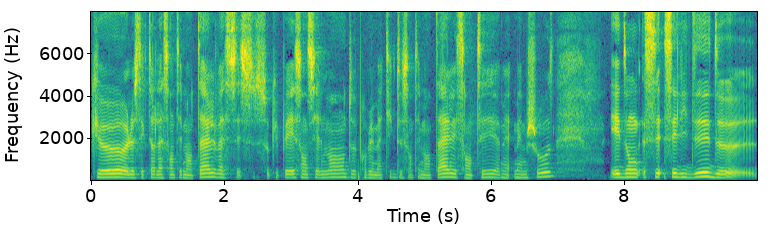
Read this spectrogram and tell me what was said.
que le secteur de la santé mentale va s'occuper essentiellement de problématiques de santé mentale et santé, même chose. Et donc, c'est l'idée de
